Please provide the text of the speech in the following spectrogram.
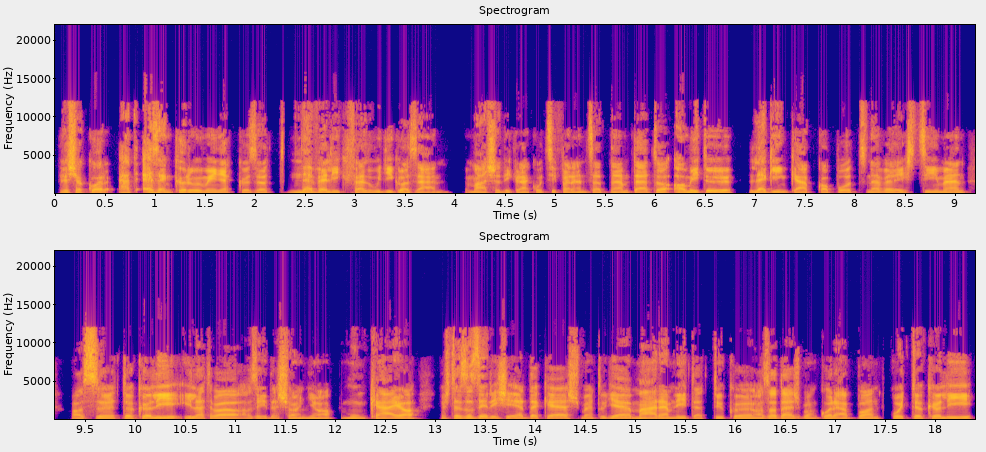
És akkor hát ezen körülmények között nevelik fel úgy igazán második Rákóczi Ferencet, nem? Tehát amit ő leginkább kapott nevelés címen, az Tököli, illetve az édesanyja munkája. Most ez azért is érdekes, mert ugye már említettük az adásban korábban, hogy Tököli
